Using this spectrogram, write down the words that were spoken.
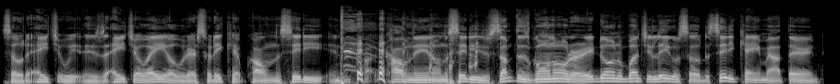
So the H, there's a HOA over there. So they kept calling the city and calling in on the city. Something's going on there. They're doing a bunch of illegal. So the city came out there and,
